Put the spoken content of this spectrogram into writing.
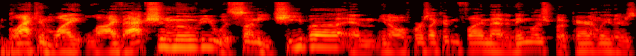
black and white live action movie with Sonny Chiba, and you know, of course, I couldn't find that in English, but apparently there's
